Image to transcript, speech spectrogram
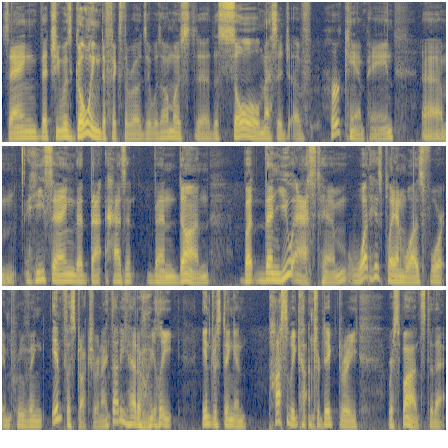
saying that she was going to fix the roads. It was almost uh, the sole message of her campaign. Um, he's saying that that hasn't been done. But then you asked him what his plan was for improving infrastructure. And I thought he had a really interesting and possibly contradictory response to that.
